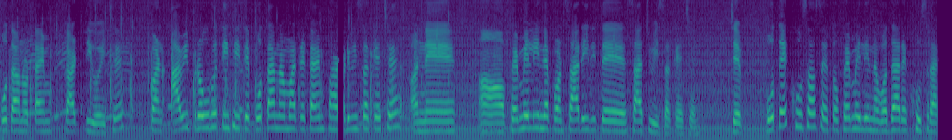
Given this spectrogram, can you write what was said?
પોતાનો ટાઈમ કાઢતી હોય છે. પણ આવી પ્રવૃત્તિથી તે પોતાના માટે ટાઈમ ફાળવી શકે છે અને ફેમિલીને પણ સારી રીતે સાચવી શકે છે. જે પોતે ખુશ હશે તો ફેમિલીને વધારે ખુશ રાખે.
